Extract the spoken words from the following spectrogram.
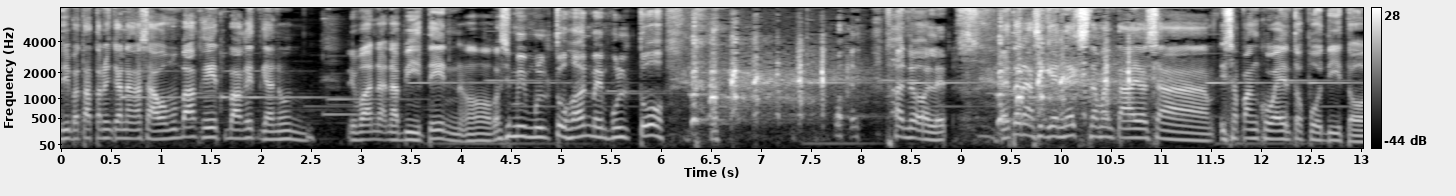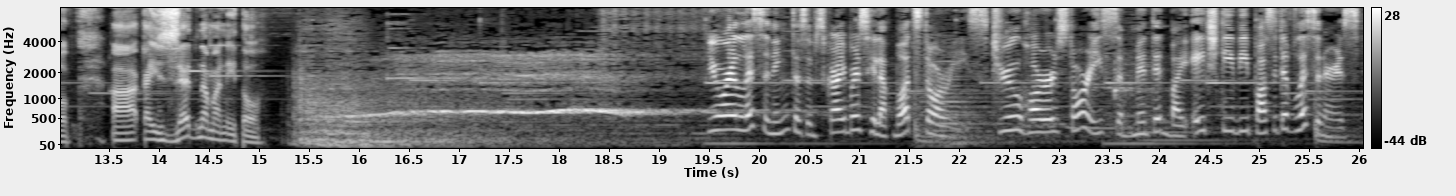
di ba tatanungin ka ng asawa mo, bakit? Bakit ganun? Di ba? Na, nabitin. O, kasi may multuhan, may multo. Paano ulit? Ito na, sige, next naman tayo sa isa pang kwento po dito. Uh, kay Zed naman ito. You are listening to Subscribers Hilakbot Stories, true horror stories submitted by HTV Positive listeners.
